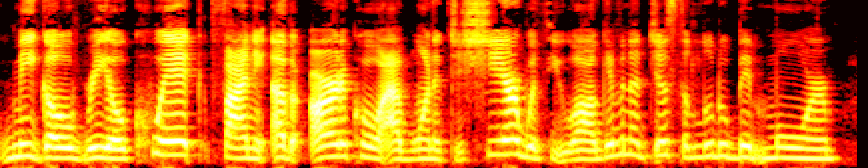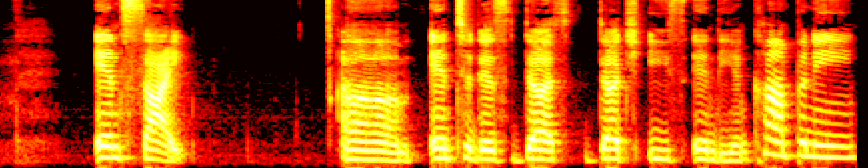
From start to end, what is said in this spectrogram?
me go real quick, find the other article I wanted to share with you all, giving just a little bit more insight um, into this Dutch, Dutch East Indian Company.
